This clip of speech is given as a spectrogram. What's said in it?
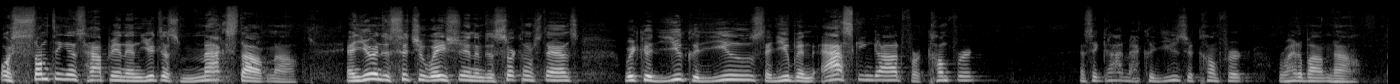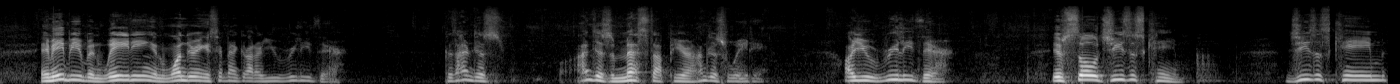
Or something has happened and you're just maxed out now. And you're in the situation and the circumstance where could, you could use, and you've been asking God for comfort. And say, God, man, I could use your comfort right about now. And maybe you've been waiting and wondering and say, man, God, are you really there? Because I'm just, I'm just messed up here. I'm just waiting. Are you really there? If so, Jesus came. Jesus came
